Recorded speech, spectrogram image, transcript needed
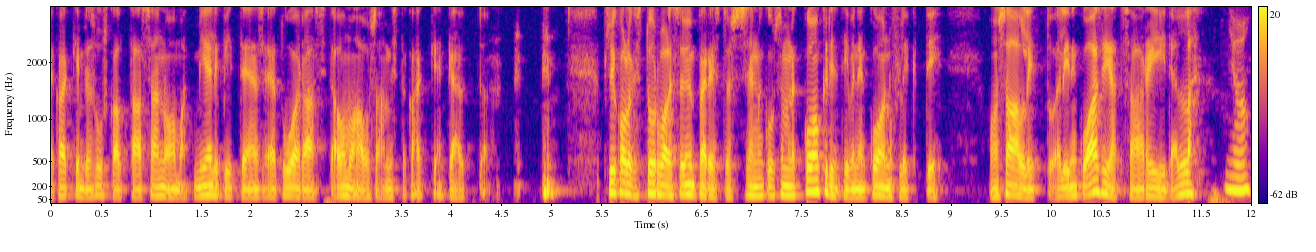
ja kaikkien pitäisi uskaltaa sanoa omat mielipiteensä ja tuoda sitä omaa osaamista kaikkien käyttöön. Psykologisessa turvallisessa ympäristössä se niin semmoinen kognitiivinen konflikti on sallittu, eli niin kuin asiat saa riidellä. Joo.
